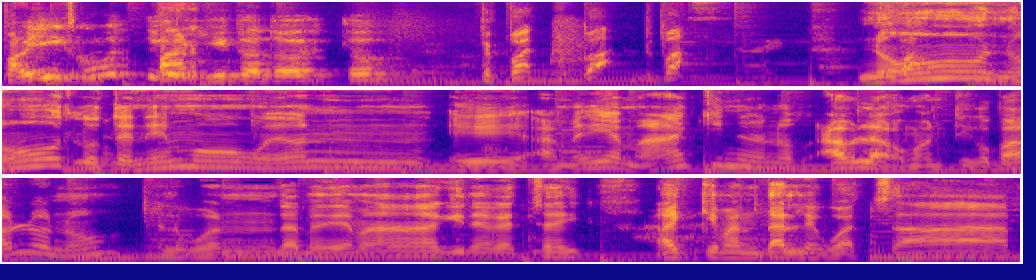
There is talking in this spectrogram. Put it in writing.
Oye, ¿cómo es todo esto? No, no, lo tenemos, weón, eh, a media máquina. ¿no? ¿Ha hablado contigo, Pablo, no? El weón de a media máquina, ¿cachai? Hay que mandarle WhatsApp.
